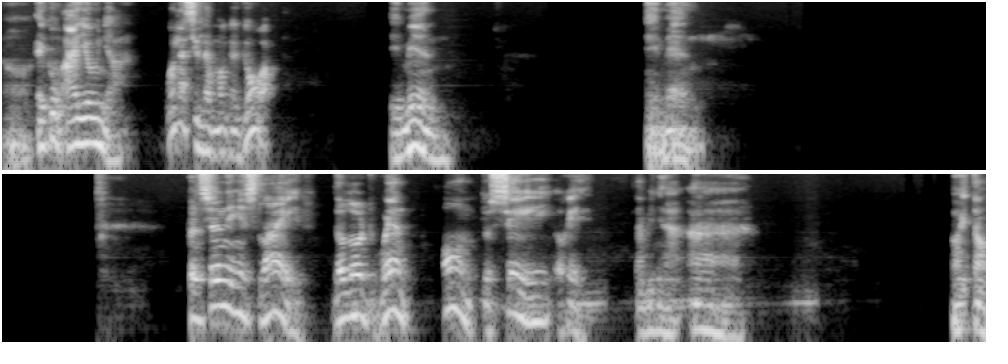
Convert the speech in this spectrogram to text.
No, Eh kung ayaw niya, wala silang magagawa. Amen. Amen. Concerning his life, the Lord went on to say, okay, sabi niya, ah, oh, ito.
